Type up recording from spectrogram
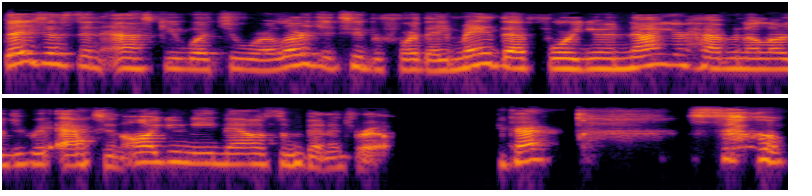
they just didn't ask you what you were allergic to before they made that for you. And now you're having an allergic reaction. All you need now is some Benadryl. Okay. So,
